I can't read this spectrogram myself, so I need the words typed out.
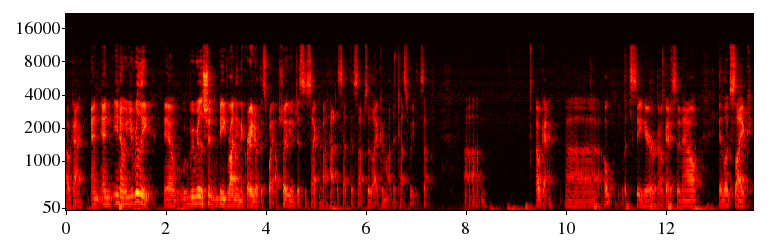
Okay. And, and you know, you really, you know, we really shouldn't be running the grader this way. I'll show you just a sec about how to set this up so that I can run the test suite itself. Um, okay. Uh, oh, let's see here. Okay, so now it looks like,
